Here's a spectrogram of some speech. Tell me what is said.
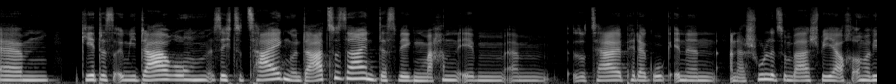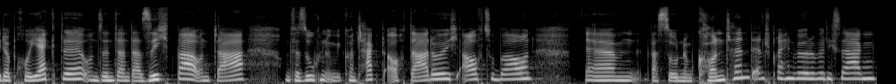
ähm, geht es irgendwie darum, sich zu zeigen und da zu sein. Deswegen machen eben ähm, SozialpädagogInnen an der Schule zum Beispiel ja auch immer wieder Projekte und sind dann da sichtbar und da und versuchen irgendwie Kontakt auch dadurch aufzubauen ähm, was so einem Content entsprechen würde, würde ich sagen.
